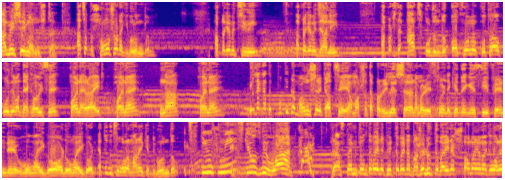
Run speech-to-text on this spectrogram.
আমি সেই মানুষটা। আচ্ছা আপনার সমস্যাটা কি বলুন তো? আপনাকে আমি চিনি আপনাকে আমি জানি। আপনার সাথে আজ পর্যন্ত কখনো কোথাও কোনোদিন আমার দেখা হয়েছে হয় না রাইট হয় নাই? না? হয় নাই? এলাকাতে প্রতিটা মানুষের কাছে আমার সাথে আপনার রিলেশন আমরা রেস্টুরেন্টে খেতে গেছি ফ্রেন্ডের ও মাই গড ও মাই গড এত কিছু বলার মানে কি আপনি বলুন তো? Excuse me excuse me what রাস্তায় আমি চলতে পারি না ফিরতে পারি না বাসা ঢুকতে পারি না সবাই আমাকে বলে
